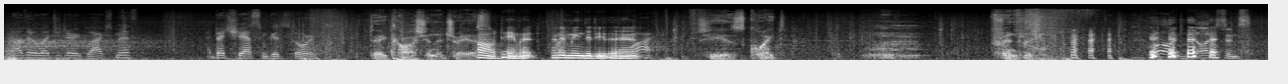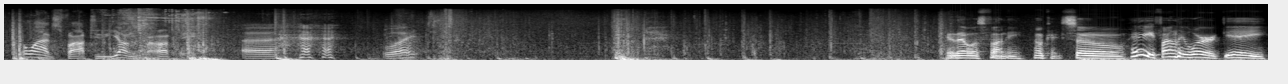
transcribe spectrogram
Another legendary blacksmith? I bet she has some good stories. Take caution, Atreus. Oh, damn it. I didn't mean to do that. Why? She is quite friendly. Oh, nonsense. The lad's far too young for her taste. What? Yeah, that was funny. Okay, so, hey, finally worked. Yay.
